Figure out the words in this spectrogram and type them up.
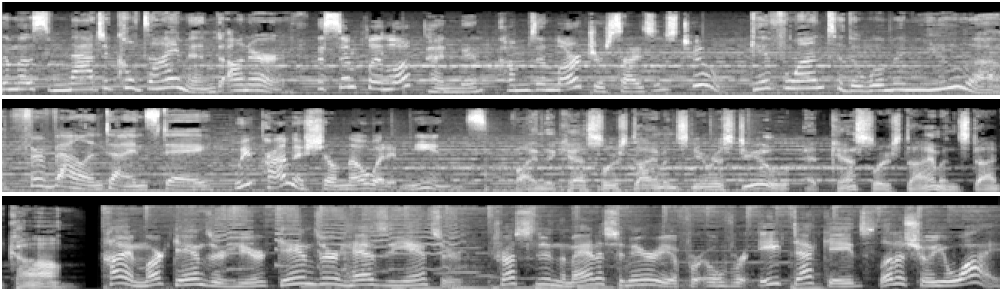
the most magical diamond on earth. The Simply Love Pendant comes in larger sizes too. Give one to the woman you love for Valentine's Day. We promise she'll know what it means. Find the Kessler's Diamonds nearest you at Kessler'sDiamonds.com. Hi, Mark Ganzer here. Ganzer has the answer. Trusted in the Madison area for over eight decades, let us show you why.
